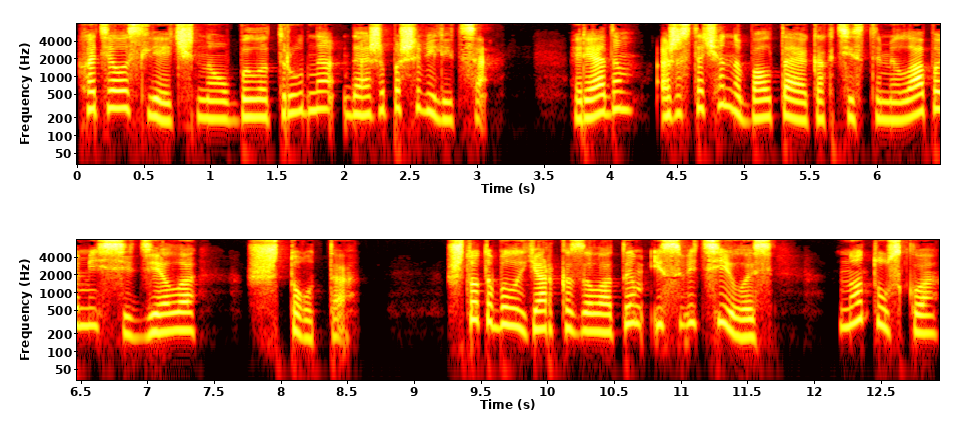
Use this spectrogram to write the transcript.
Хотелось лечь, но было трудно даже пошевелиться. Рядом, ожесточенно болтая когтистыми лапами, сидело что-то. Что-то было ярко-золотым и светилось, но тускло.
